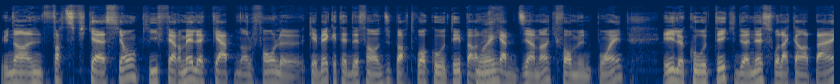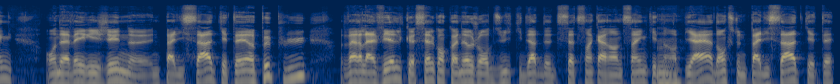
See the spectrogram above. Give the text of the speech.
une, une, fortification qui fermait le cap. Dans le fond, le Québec était défendu par trois côtés par le cap Diamant qui forme une pointe. Et le côté qui donnait sur la campagne, on avait érigé une, palissade qui était un peu plus vers la ville que celle qu'on connaît aujourd'hui, qui date de 1745, qui est en mm. pierre. Donc, c'est une palissade qui, était,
